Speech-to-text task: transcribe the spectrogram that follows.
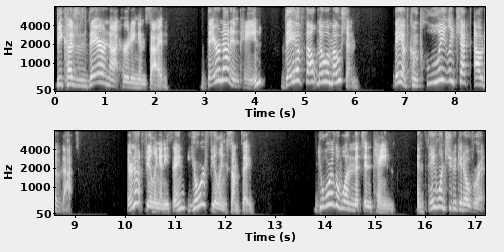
because they're not hurting inside. They're not in pain. They have felt no emotion. They have completely checked out of that. They're not feeling anything. You're feeling something. You're the one that's in pain, and they want you to get over it.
